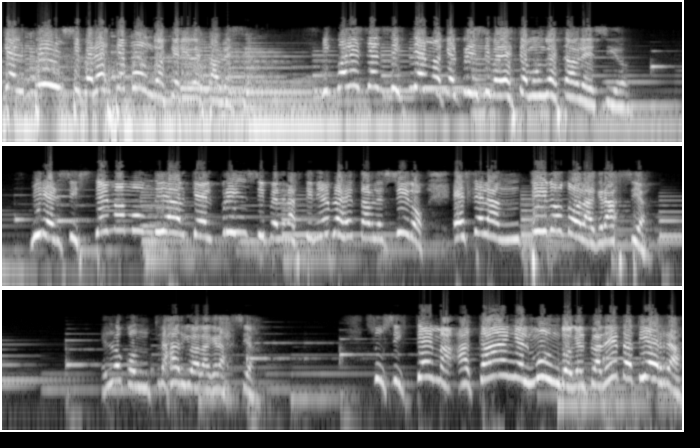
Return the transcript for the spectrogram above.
que el príncipe de este mundo ha querido establecer. ¿Y cuál es el sistema que el príncipe de este mundo ha establecido? Mire, el sistema mundial que el príncipe de las tinieblas ha establecido es el antídoto a la gracia. Es lo contrario a la gracia. Su sistema acá en el mundo, en el planeta Tierra,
